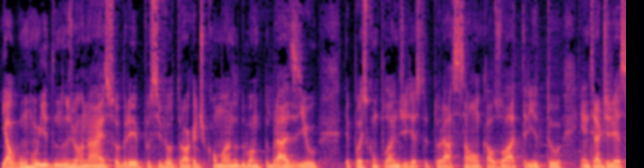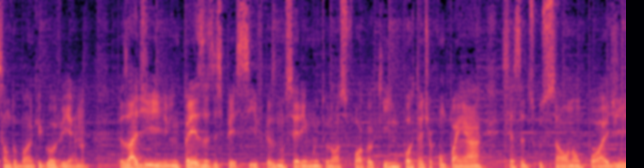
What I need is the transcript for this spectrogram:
e algum ruído nos jornais sobre possível troca de comando do Banco do Brasil, depois que um plano de reestruturação causou atrito entre a direção do banco e governo. Apesar de empresas específicas não serem muito o nosso foco aqui, é importante acompanhar se essa discussão não pode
